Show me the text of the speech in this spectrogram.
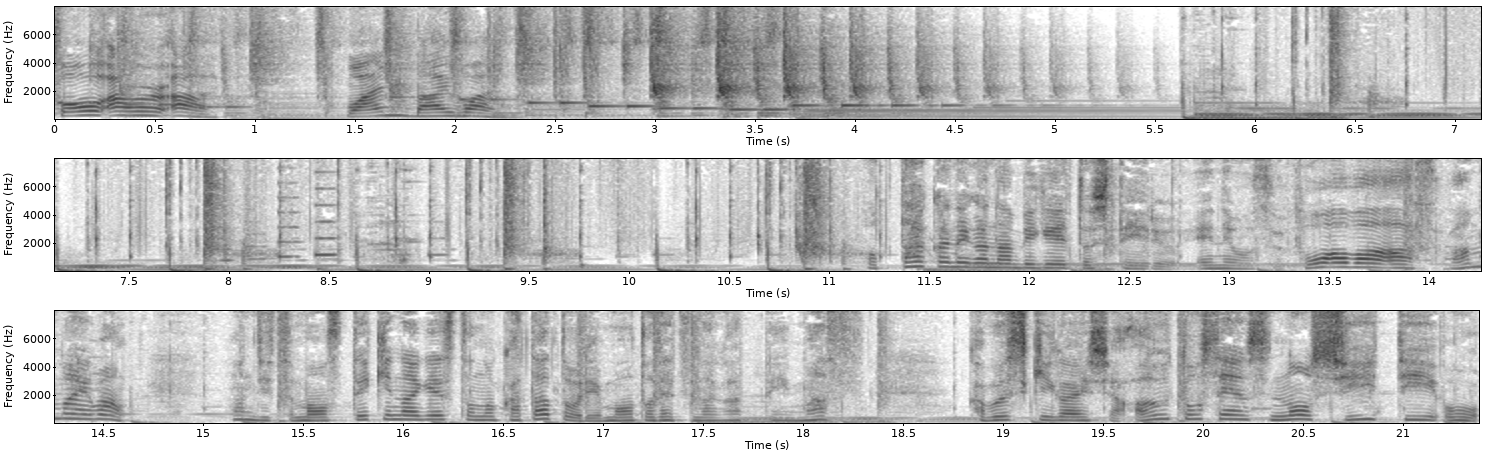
Hour Earth 1 by 1金がナビゲートしているエネオス4 h o u r Earth 1 by 1本日も素敵なゲストの方とリモートでつながっています。株式会社アウトセンスの CTO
